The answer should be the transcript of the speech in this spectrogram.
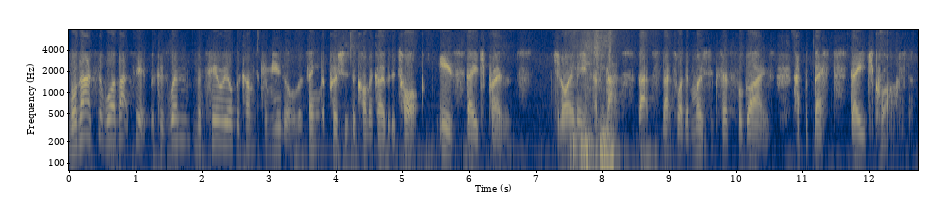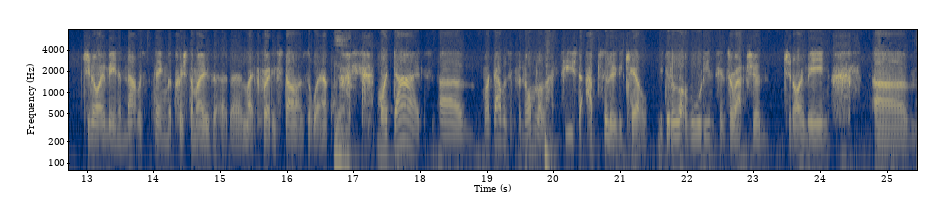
Well, that's well, that's it. Because when material becomes communal, the thing that pushes the comic over the top is stage presence. Do you know what I mean? And that's that's that's why the most successful guys had the best stagecraft. Do you know what I mean? And that was the thing that pushed them over, They're like Freddie Starrs or whatever. Yeah. My dad, um, my dad was a phenomenal act. He used to absolutely kill. He did a lot of audience interaction. Do you know what I mean? Um,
